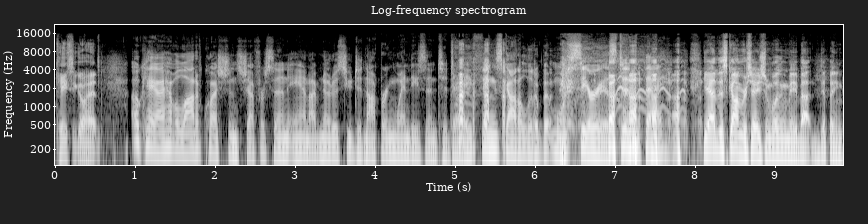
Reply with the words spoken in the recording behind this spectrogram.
Casey, go ahead. Okay, I have a lot of questions, Jefferson, and I've noticed you did not bring Wendy's in today. Things got a little bit more serious, didn't they? yeah, this conversation wasn't going to be about dipping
